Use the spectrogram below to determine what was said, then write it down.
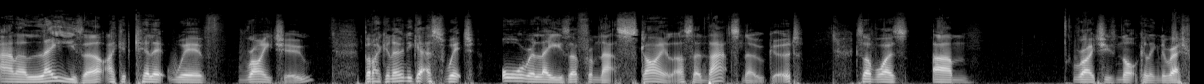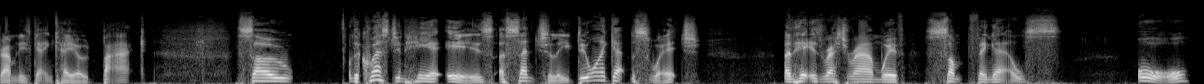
and a laser, I could kill it with Raichu, but I can only get a switch or a laser from that Skyla, so that's no good. Because otherwise, um, Raichu's not killing the Reshiram and he's getting KO'd back. So, the question here is, essentially, do I get the switch and hit his Reshiram with something else? Or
